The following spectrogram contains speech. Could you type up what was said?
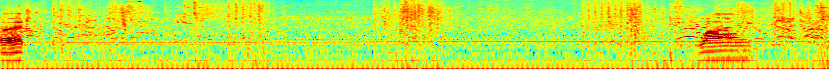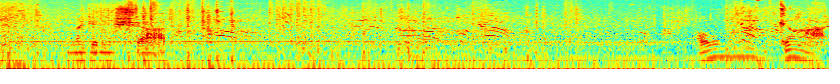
what? Why am I getting shot? Oh my god.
